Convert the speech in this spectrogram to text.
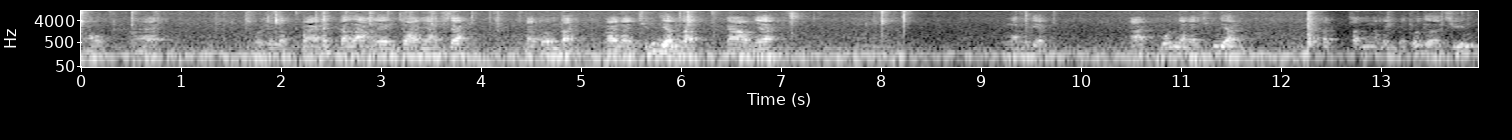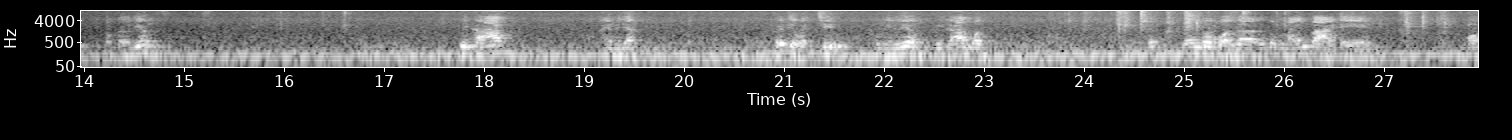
Sáu. Đấy. tôi sẽ lập bài hết cả làng lên cho anh em xem. Là tôi âm tạch bài này 9 điểm rồi cao nhé 5 điểm Đấy, bốn nhà này 9 điểm. Chắc chắn là mình phải tối thiểu là 9 hoặc là riêng. Quy cả áp anh em thấy chưa? Tối thiểu là 9 không nhìn riêng. Quy cả áp luôn nên tôi bỏ là cái dùng máy đánh bài thì họ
